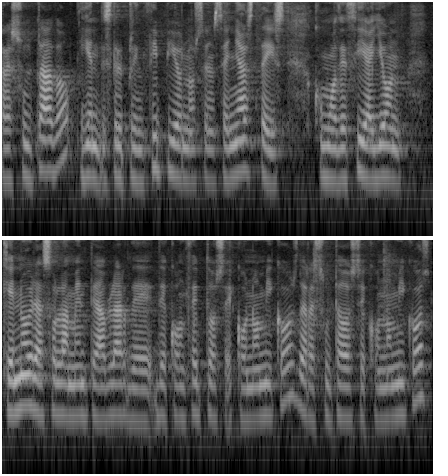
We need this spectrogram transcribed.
resultado y desde el principio nos enseñasteis, como decía John, que no era solamente hablar de, conceptos económicos, de resultados económicos,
